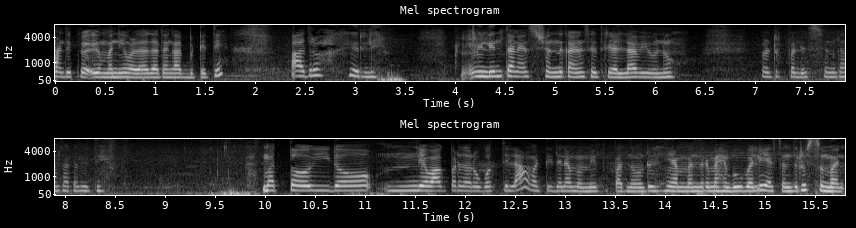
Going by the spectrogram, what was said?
ಅದಕ್ಕೆ ಮನೆ ಒಳಗೆ ಆದಂಗೆ ಆಗ್ಬಿಟ್ಟೈತಿ. ಆದರೂ ಇರಲಿ. ಇಲ್ಲಿಂದ ಎಷ್ಟು ಚಂದ ಕಾಣಿಸ್ತೈತ್ರಿ ಎಲ್ಲ ವ್ಯೂನು ನೋಡ್ರಿ ಪಲ್ಲಿ ಎಷ್ಟು ಚಂದ ಕಾಣಿಸಾಕತೈತಿ ಮತ್ತು ಇದು ಯಾವಾಗ ಬರ್ದಾರೋ ಗೊತ್ತಿಲ್ಲ ಬಟ್ ಇದು ನಮ್ಮ ಮಮ್ಮಿ ಪಪ್ಪದ ನೋಡ್ರಿ. ಯಮ್ಮಂದ್ರೆ ಅಂದ್ರೆ ಮೆಹಬೂಬ್ ಅಲಿ ಎಸ್ ಅಂದ್ರು ಸುಮನ್.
